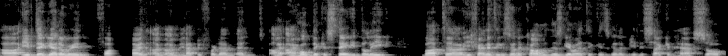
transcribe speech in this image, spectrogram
Uh, if they get a win, fine. I'm, I'm happy for them, and I, I hope they can stay in the league. But uh, if anything is going to come in this game, I think it's going to be in the second half. So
